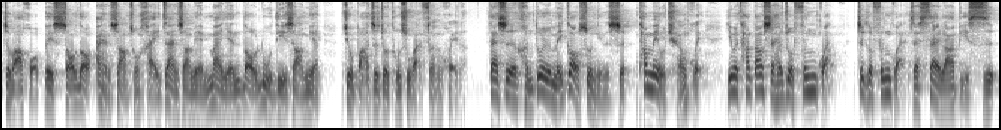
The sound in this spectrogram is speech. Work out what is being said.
这把火被烧到岸上，从海战上面蔓延到陆地上面，就把这座图书馆焚毁了。但是很多人没告诉你的是，他没有全毁，因为他当时还做分馆，这个分馆在塞拉比斯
